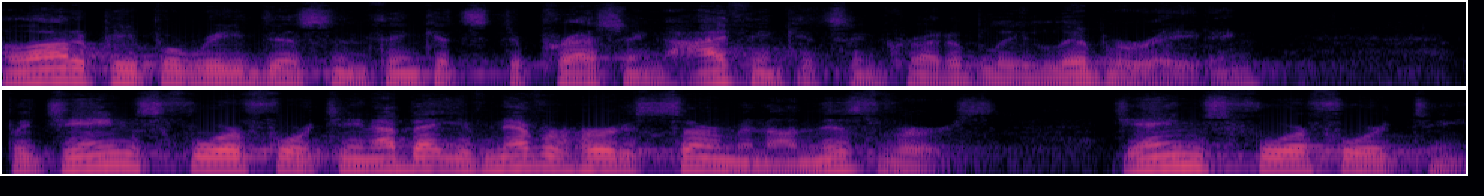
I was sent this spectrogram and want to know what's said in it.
A lot of people read this and think it's depressing. I think it's incredibly liberating. But James 4:14, I bet you've never heard a sermon on this verse. James 4:14.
